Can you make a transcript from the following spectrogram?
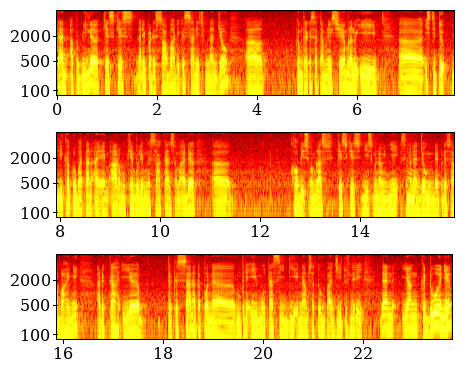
dan apabila kes-kes daripada Sabah dikesan di Semenanjung uh, Kementerian Kesihatan Malaysia melalui uh, Institut Pendidikan Perubatan IMR mungkin boleh mengesahkan sama ada uh, COVID-19 kes-kes di Semenanjung, Semenanjung hmm. daripada Sabah ini adakah ia terkesan ataupun uh, mempunyai mutasi D614G itu sendiri. Dan yang keduanya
